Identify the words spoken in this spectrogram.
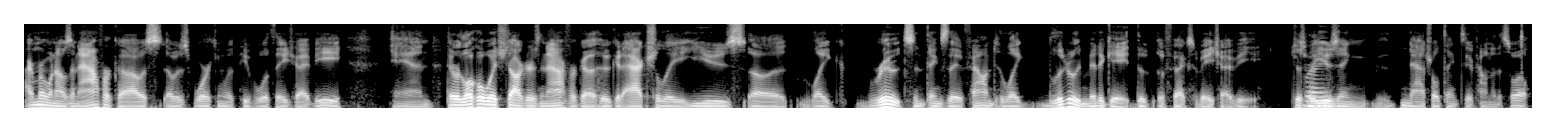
I remember when i was in africa i was i was working with people with hiv and there were local witch doctors in africa who could actually use uh, like roots and things they found to like literally mitigate the effects of hiv just by Right. using natural things they found in the soil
